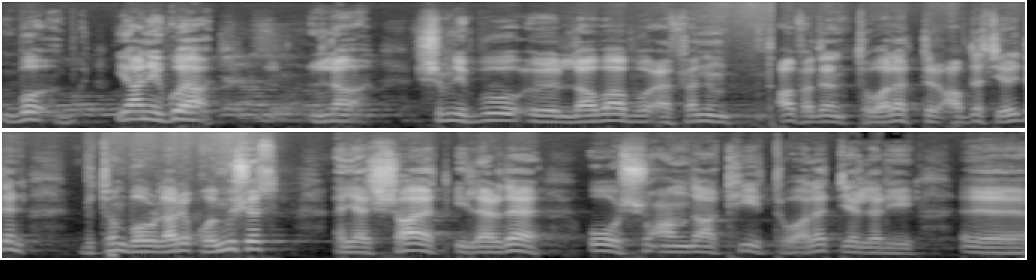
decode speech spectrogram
bu yani bu la, şimdi bu e, lavabo efendim affeden tuvalettir, abdest yeridir. Bütün boruları koymuşuz. Eğer şayet ileride o şu andaki tuvalet yerleri e,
